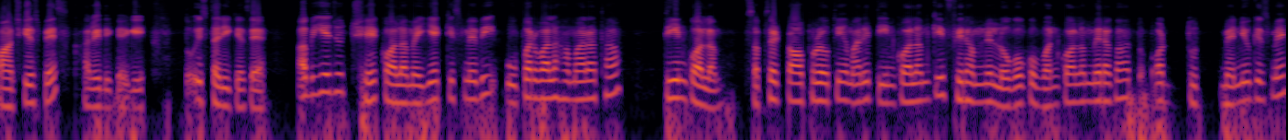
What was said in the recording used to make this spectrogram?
पाँच की स्पेस खाली दिखेगी। तो इस तरीके से है। अब ये जो छह कॉलम है, ये किसमें भी? ऊपर वाला हमारा था तीन कॉलम सबसे टॉप रो होती है हमारी तीन कॉलम की। फिर हमने लोगों को वन कॉलम में रखा तो और मेन्यू किसमें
